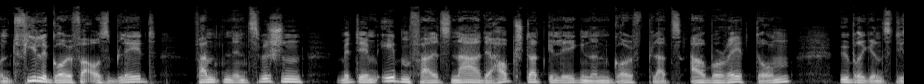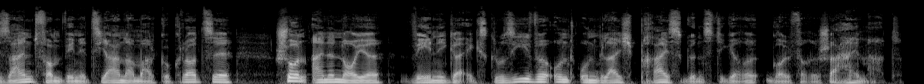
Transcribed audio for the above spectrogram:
und viele Golfer aus Bled fanden inzwischen mit dem ebenfalls nahe der Hauptstadt gelegenen Golfplatz Arboretum, übrigens designt vom Venezianer Marco Croce, schon eine neue, weniger exklusive und ungleich preisgünstigere golferische Heimat.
